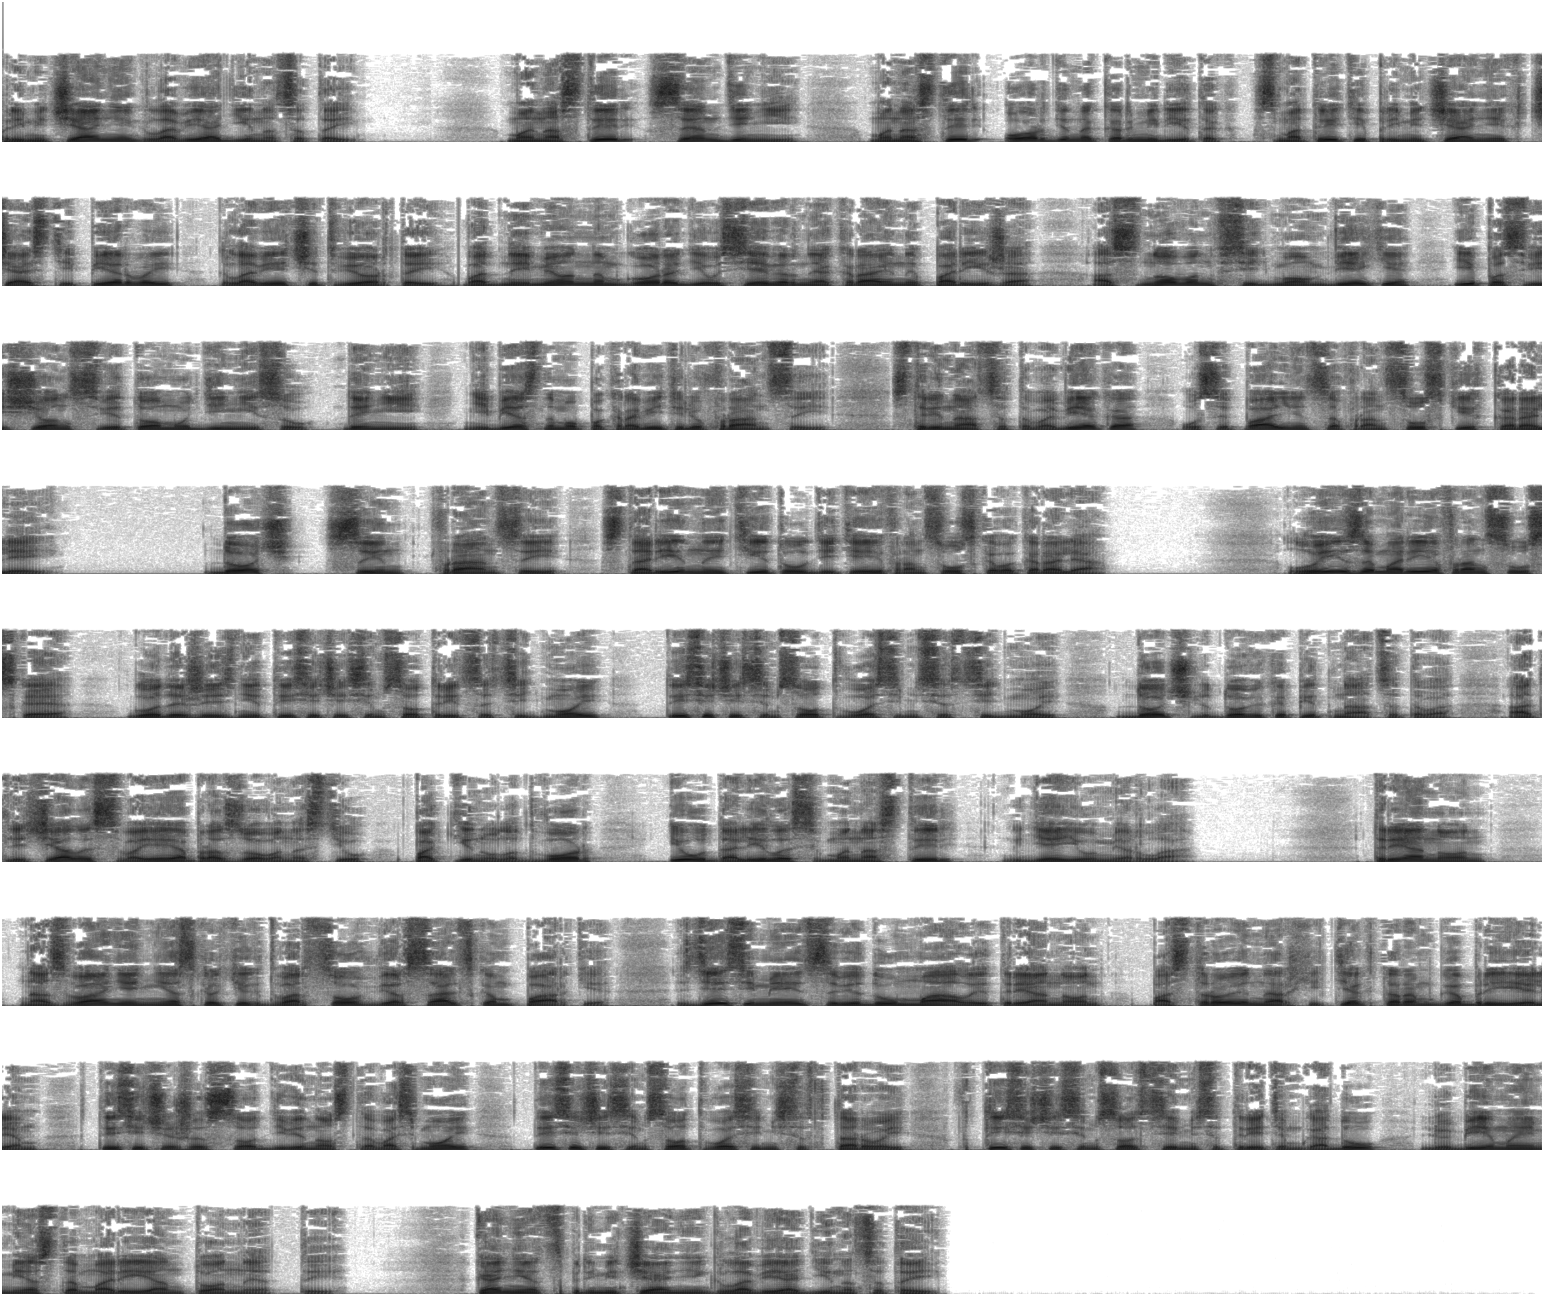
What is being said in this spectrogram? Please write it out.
Примечание главе 11. Монастырь Сен-Дени. Монастырь Ордена Кармелиток. Смотрите примечание к части 1, главе 4, в одноименном городе у северной окраины Парижа. Основан в VII веке и посвящен святому Денису, Дени, небесному покровителю Франции. С XIII века усыпальница французских королей. Дочь, сын Франции. Старинный титул детей французского короля. Луиза Мария Французская. Годы жизни 1737 1787, дочь Людовика XV, отличалась своей образованностью, покинула двор и удалилась в монастырь, где и умерла. Трианон – название нескольких дворцов в Версальском парке. Здесь имеется в виду Малый Трианон, построенный архитектором Габриэлем 1698-1782, в 1773 году любимое место Марии Антуанетты. Конец примечаний главе 11.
